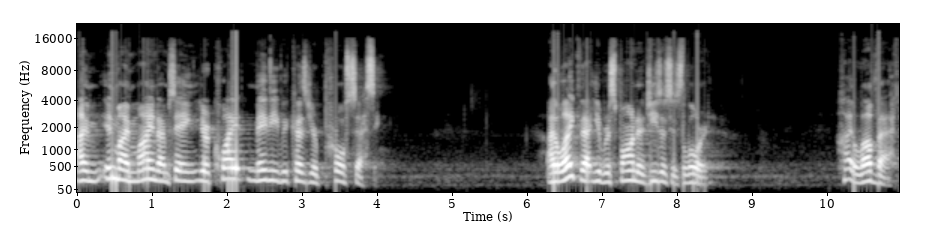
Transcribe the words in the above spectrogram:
I'm in my mind, I'm saying you're quiet maybe because you're processing. I like that you responded, Jesus is Lord. I love that.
